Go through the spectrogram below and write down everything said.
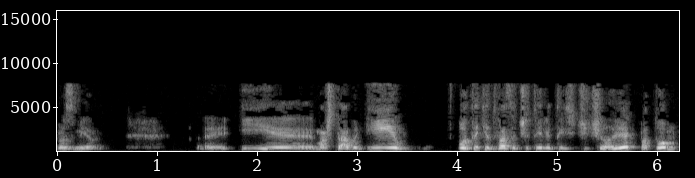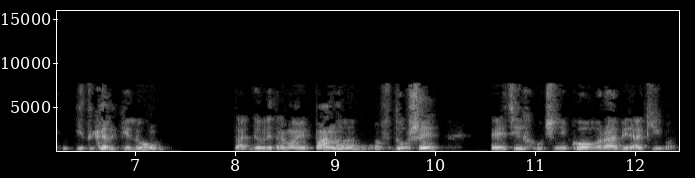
размеры э, и э, масштабы. И вот эти 24 тысячи человек потом идгальгелю, так говорит Рамами Пана, в душе этих учеников Раби Акива.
